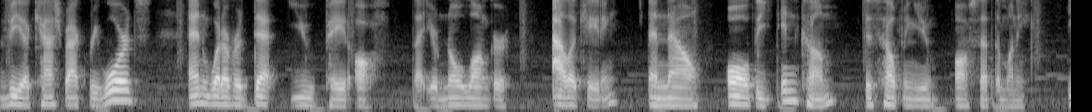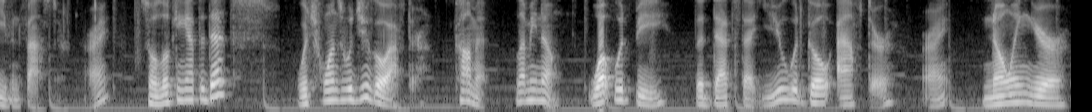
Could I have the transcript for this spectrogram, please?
via cashback rewards and whatever debt you paid off that you're no longer allocating. And now all the income is helping you offset the money even faster. All right. So looking at the debts, which ones would you go after? Comment, let me know. What would be the debts that you would go after, right? Knowing your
